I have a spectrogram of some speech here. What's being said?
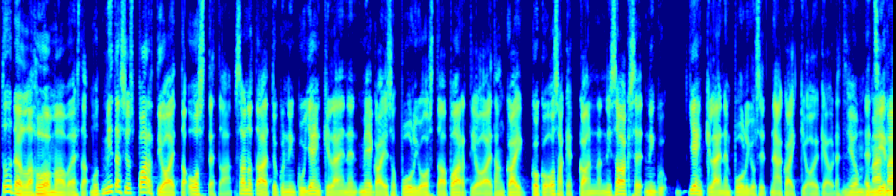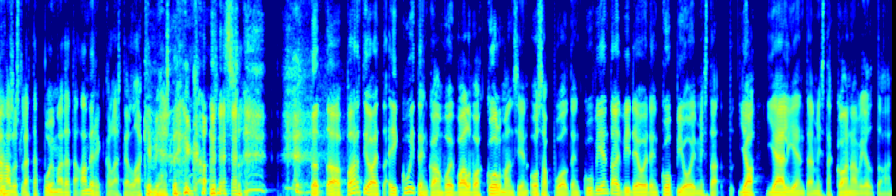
todella huomaavaista. Mutta mitäs jos partioaitta ostetaan? Sanotaan, että joku niin kuin jenkkiläinen mega iso pulju ostaa partioaitan kai, koko osakekannan, niin saako se niin kuin jenkkiläinen pulju sitten nämä kaikki oikeudet? Joo, Et mä, siirtyykö- mä haluaisin lähteä puimaan tätä amerikkalaisten lakimiesten kanssa. Tota, partioaitta ei kuitenkaan voi valvoa kolmansien osapuolten kuvien tai videoiden kopioimista ja jäljentämistä kanaviltaan.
